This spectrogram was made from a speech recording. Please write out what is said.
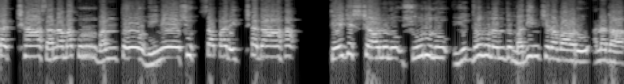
తచ్ఛాసనమకుర్వంతో వినేషు సపరిచ్ఛదా. తేజశ్శాలులు శూరులు యుద్ధమునందు మదించిన వారు అనగా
